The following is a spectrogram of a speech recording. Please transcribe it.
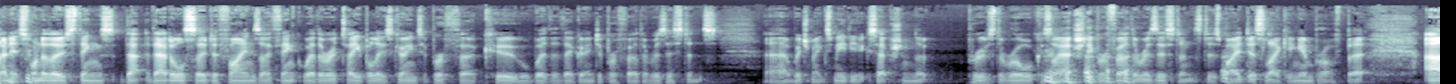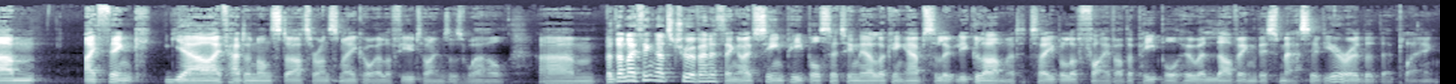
And it's one of those things that that also defines, I think, whether a table is going to prefer coup or whether they're going to prefer the resistance, uh, which makes me the exception that proves the rule because I actually prefer the resistance despite disliking improv. But um, I think, yeah, I've had a non-starter on Snake Oil a few times as well. Um, but then I think that's true of anything. I've seen people sitting there looking absolutely glum at a table of five other people who are loving this massive Euro that they're playing.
